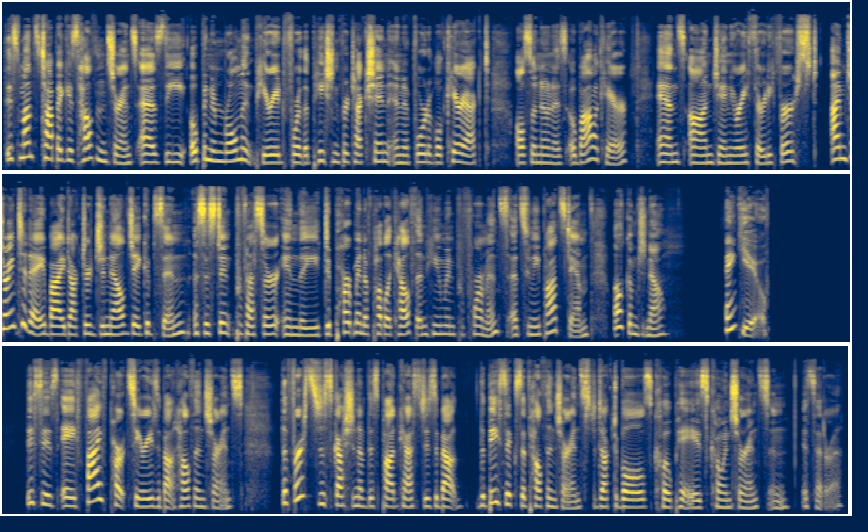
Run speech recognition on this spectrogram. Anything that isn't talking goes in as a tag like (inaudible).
This month's topic is health insurance as the open enrollment period for the Patient Protection and Affordable Care Act, also known as Obamacare, ends on January 31st. I'm joined today by Dr. Janelle Jacobson, Assistant Professor in the Department of Public Health and Human Performance at SUNY Potsdam. Welcome, Janelle. Thank you. This is a five part series about health insurance. The first discussion of this podcast is about the basics of health insurance, deductibles, copays, coinsurance, and etc.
